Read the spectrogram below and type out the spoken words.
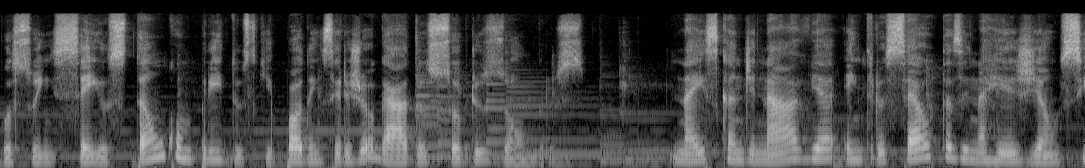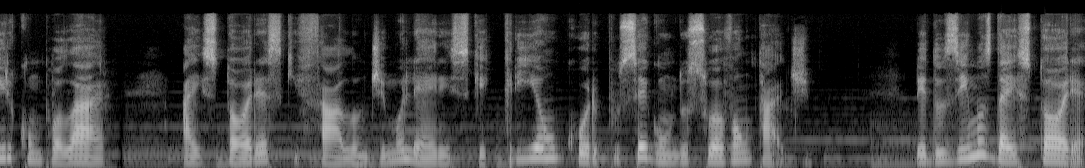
possuem seios tão compridos que podem ser jogados sobre os ombros. Na Escandinávia, entre os celtas e na região circumpolar, há histórias que falam de mulheres que criam o corpo segundo sua vontade. Deduzimos da história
